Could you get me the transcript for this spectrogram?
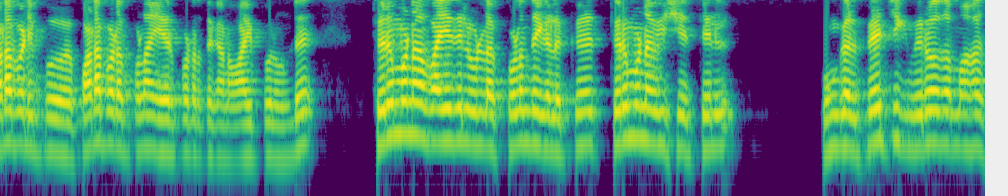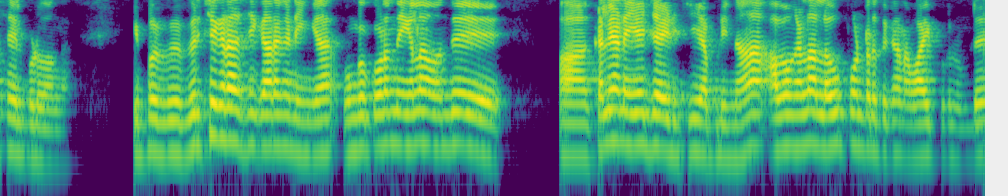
படப்படிப்பு படப்படப்புலாம் ஏற்படுறதுக்கான வாய்ப்புகள் உண்டு. திருமண வயதில் உள்ள குழந்தைகளுக்கு திருமண விஷயத்தில் உங்கள் பேச்சுக்கு விரோதமாக செயல்படுவாங்க. இப்போ வி- விருச்சிக ராசிக்காரங்க நீங்கள் உங்கள் குழந்தைங்கலாம் வந்து கல்யாணம் ஏஜ் ஆயிடுச்சு அப்படின்னா அவங்கெல்லாம் லவ் பண்ணுறதுக்கான வாய்ப்புகள் உண்டு.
